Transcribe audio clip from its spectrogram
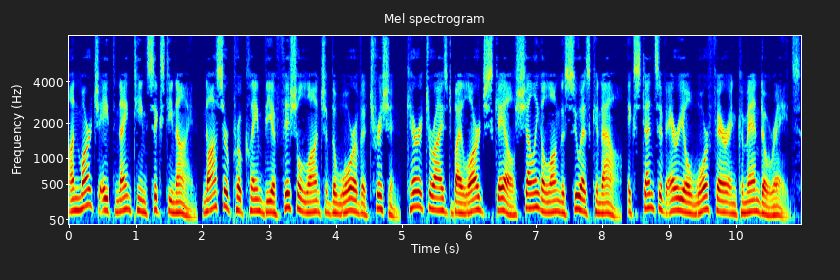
On March 8, 1969, Nasser proclaimed the official launch of the War of Attrition, characterized by large-scale shelling along the Suez Canal, extensive aerial warfare and commando raids.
